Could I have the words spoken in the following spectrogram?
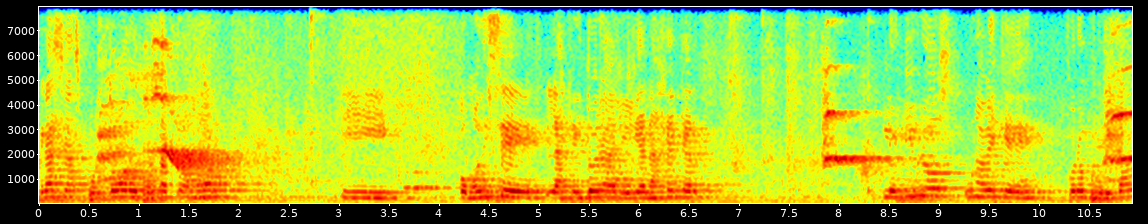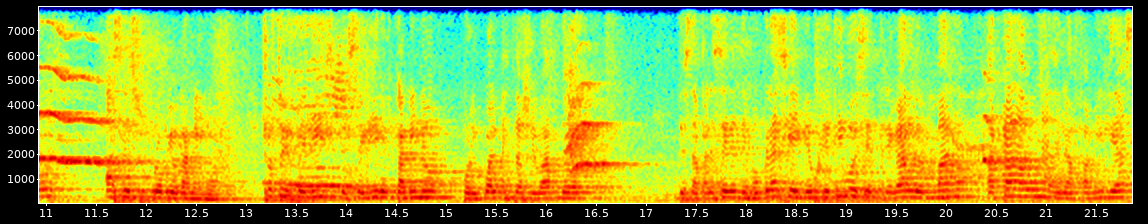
Gracias por todo, por tanto amor. Y como dice la escritora Liliana Hecker, los libros, una vez que fueron publicados, hacen su propio camino. Yo estoy feliz de seguir el camino por el cual me está llevando Desaparecer en Democracia y mi objetivo es entregarlo en mano a cada una de las familias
